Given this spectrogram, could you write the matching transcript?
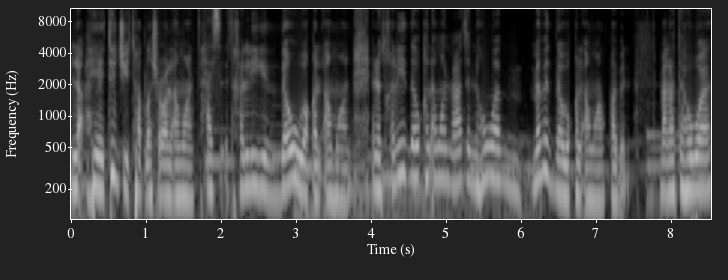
لا هي تجي تحط له شعور الأمان تحس تخليه يتذوق الأمان. إنه تخليه يتذوق الأمان معناته إنه هو ما متذوق الأمان قبل. معناته هو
